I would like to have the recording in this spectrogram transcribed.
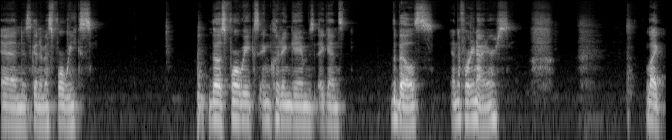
and is going to miss four weeks. Those four weeks, including games against the Bills and the 49ers. Like,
